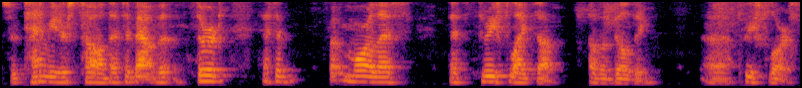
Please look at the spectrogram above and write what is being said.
So 10 meters tall. That's about the third. That's a more or less. That's three flights up of a building, uh, three floors.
